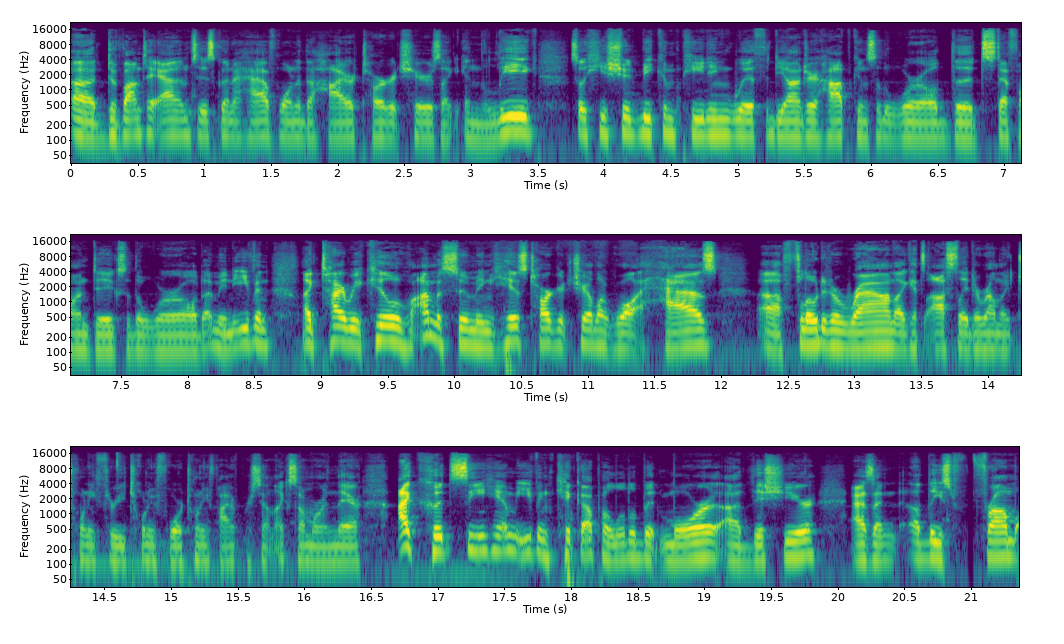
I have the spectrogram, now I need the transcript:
uh, Davante Adams is going to have one of the higher target shares like in the league, so he should be competing with DeAndre Hopkins of the world, the Stefon Diggs of the world. I mean, even like Tyreek Hill, I'm assuming his target share, like while it has uh, floated around, like it's oscillated around like 23, 24, 25 percent, like somewhere in there. I could see him even kick up a little bit more uh, this year, as an at least from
